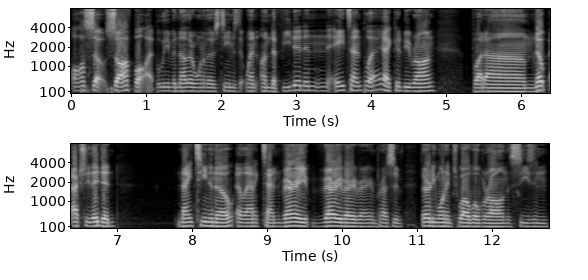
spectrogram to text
Also, softball. I believe another one of those teams that went undefeated in A10 play. I could be wrong, but um, nope. Actually, they did. 19 and 0, Atlantic 10. Very, very, very, very impressive. 31 and 12 overall in the season.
